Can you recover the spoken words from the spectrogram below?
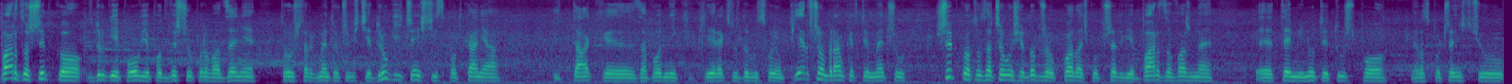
bardzo szybko w drugiej połowie podwyższył prowadzenie. To już fragment oczywiście drugiej części spotkania. I tak e, zawodnik Clearexu zdobył swoją pierwszą bramkę w tym meczu. Szybko to zaczęło się dobrze układać po przerwie. Bardzo ważne e, te minuty tuż po rozpoczęciu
